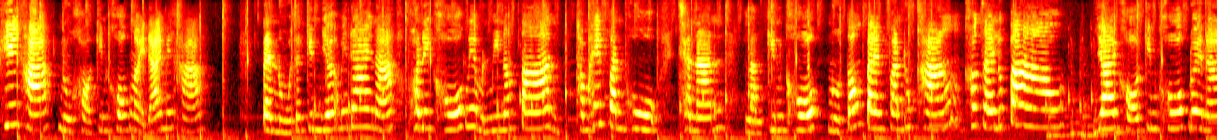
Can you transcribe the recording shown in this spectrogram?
พี่คะ หนูขอกินโค้กหน่อยได้ไหมคะ แต่หนูจะกินเยอะไม่ได้นะ เพราะในโค้กเนี่ยมันมีน้ำตาลทำให้ฟันผุ ฉะนั้นหลังกินโค้กหนูต้องแปรงฟันทุกครั้ง เข้าใจหรือเปล่า ยายขอกินโค้กด้วยนะ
